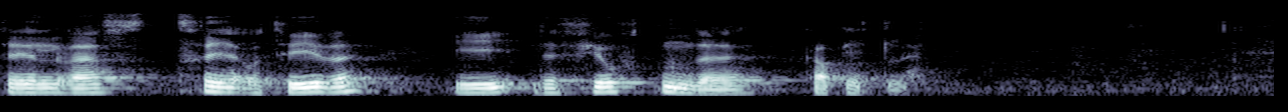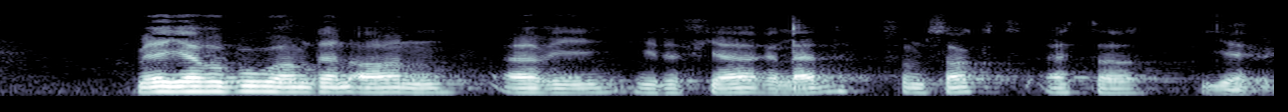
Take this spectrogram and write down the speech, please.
til vers 23 i det 14. kapittelet. Med Jeroboam den annen er vi i det fjerde ledd, som sagt, etter Jehu.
